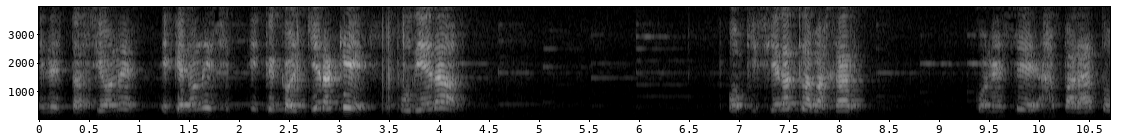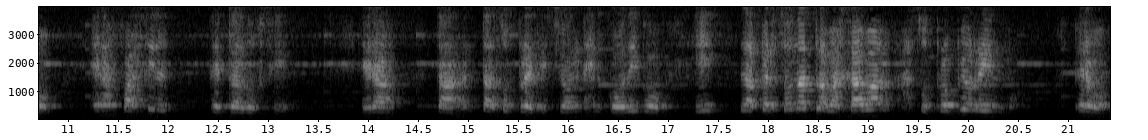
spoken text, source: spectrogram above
en estaciones y que, no y que cualquiera que pudiera o quisiera trabajar con ese aparato era fácil de traducir. Era tanta su precisión en código trabajaba a su propio ritmo. Pero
